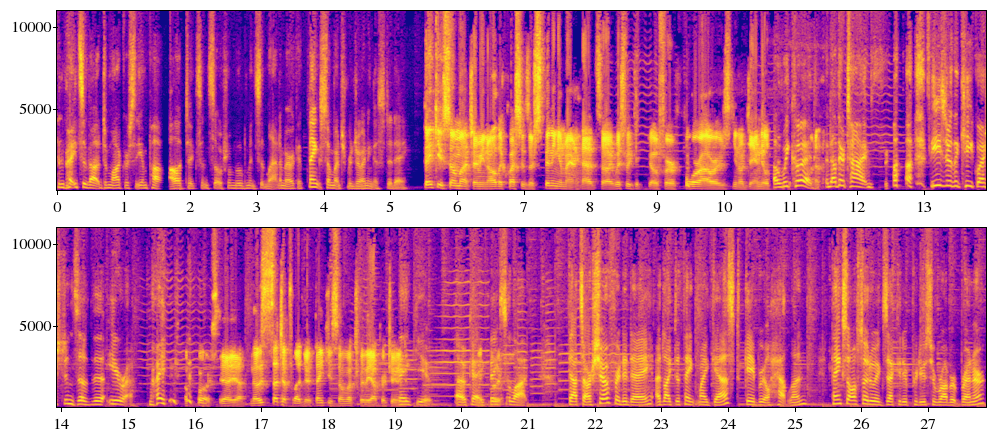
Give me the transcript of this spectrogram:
and writes about democracy and politics and social movements in Latin America. Thanks so much for joining us today. Thank you so much. I mean, all the questions are spinning in my head, so I wish we could go for four hours. You know, Daniel. Oh, we could another time. These are the key questions of the era, right? of course. Yeah, yeah. No, this is such a pleasure. Thank you so much for the opportunity. Thank you. Okay. Thank thanks you. a lot. That's our show for today. I'd like to thank my guest, Gabriel Hetland. Thanks also to executive producer Robert Brenner,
